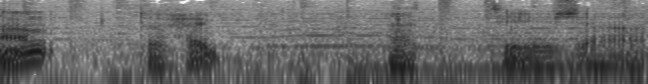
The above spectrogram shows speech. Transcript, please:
أم تحب التجارة.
